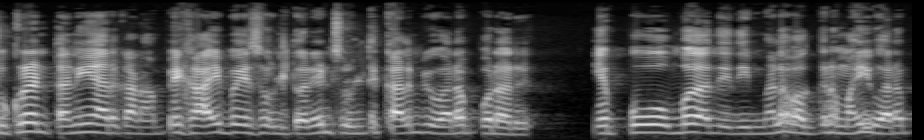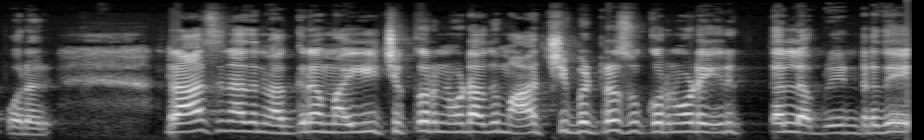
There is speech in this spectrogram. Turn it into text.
சுக்ரன் தனியா இருக்கான். நான் போய் காய் பைய சொல்லிட்டு வரேன்னு சொல்லிட்டு கிளம்பி வரப்போறாரு. எப்போ ஒன்பதாம் தேதி மேல வக்ரமாகி வரப்போறாரு. ராசிநாதன் வக்ரமாகி சுக்கரனோட அதுவும் ஆட்சி பெற்ற சுக்கரனோட இருத்தல் அப்படின்றதே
